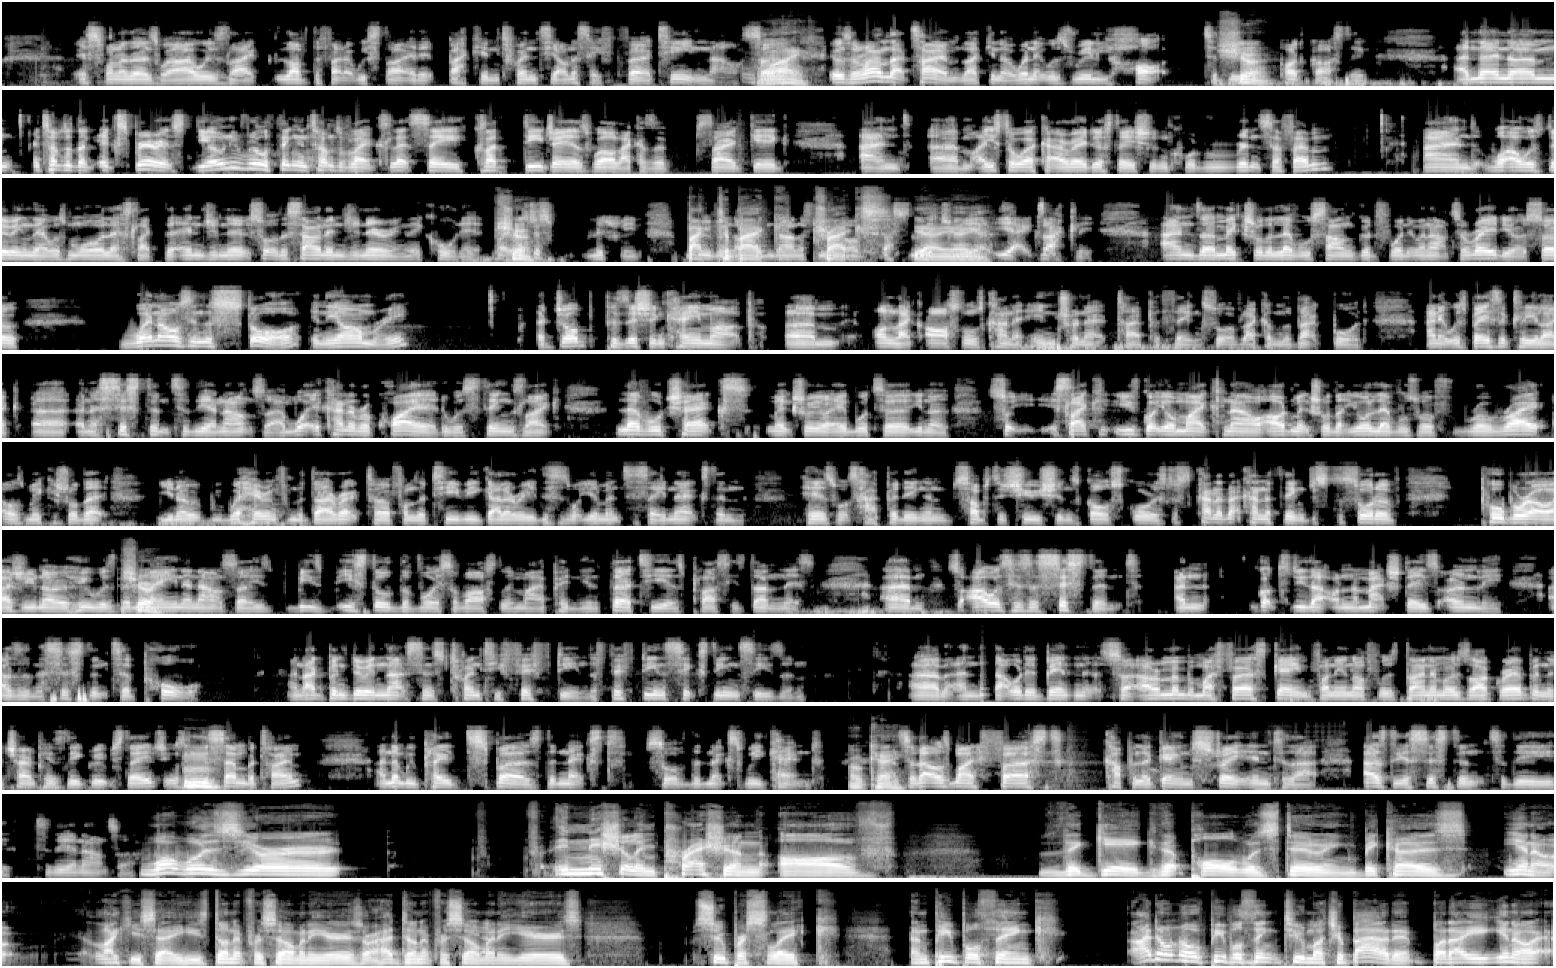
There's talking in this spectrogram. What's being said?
it's one of those where I always like love the fact that we started it back in 20, I want to say 13 now. So right. it was around that time, like, you know, when it was really hot to do sure. podcasting. And then um, in terms of the experience, the only real thing in terms of like, let's say, because I DJ as well, like as a side gig, and um, I used to work at a radio station called Rinse FM. And what I was doing there was more or less like the engineer, sort of the sound engineering they called it. But sure. it was just literally back to back down a few tracks. That's yeah, yeah, yeah, yeah, exactly. And uh, make sure the levels sound good for when it went out to radio. So when I was in the store in the armory, a job position came up um, on like Arsenal's kind of intranet type of thing, sort of like on the backboard, and it was basically like uh, an assistant to the announcer. And what it kind of required was things like level checks, make sure you're able to, you know, so it's like you've got your mic now. I would make sure that your levels were, were right. I was making sure that you know we're hearing from the director from the TV gallery. This is what you're meant to say next, and here's what's happening, and substitutions, goal scorers, just kind of that kind of thing, just to sort of Paul Burrell, as you know, who was the sure. main announcer, he's, he's, he's still the voice of Arsenal in my opinion. Thirty years plus, he's done this. Um, so I was his assistant and got to do that on the match days only as an assistant to Paul, and I'd been doing that since 2015, the 15-16 season. Um, and that would have been so. I remember my first game, funny enough, was Dynamo Zagreb in the Champions League group stage. It was in Mm. December time, and then we played Spurs the next sort of the next weekend. Okay. And so that was my first couple of games straight into that as the assistant to the to the announcer. What was your f- initial impression of the gig that Paul was doing? Because, you know, like you say, he's done it for so many years or had done it for so many years, super slick. And people think, I don't know if people think too much about it, but I, you know,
